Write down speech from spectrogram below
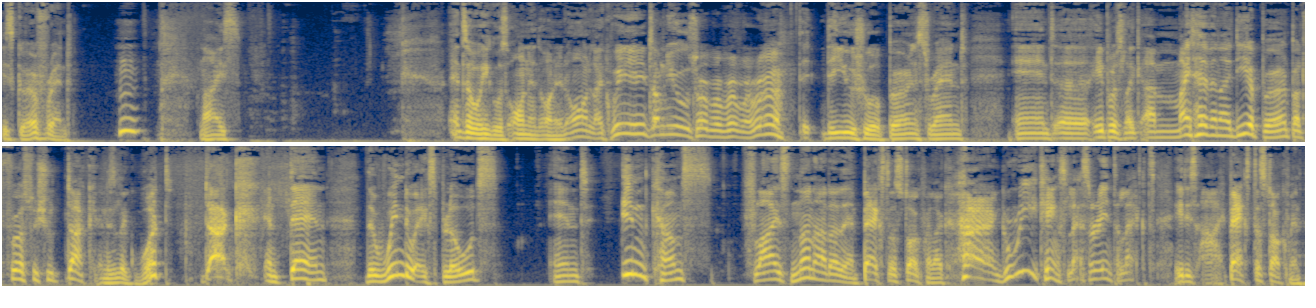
his girlfriend. Hmm. Nice. And so he goes on and on and on, like, we need some news, the, the usual Burns rant. And uh, April's like, I might have an idea, Burne, but first we should duck. And he's like, what? Duck! And then the window explodes, and in comes, flies none other than Baxter Stockman. Like, ha! Greetings, lesser intellects. It is I, Baxter Stockman,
